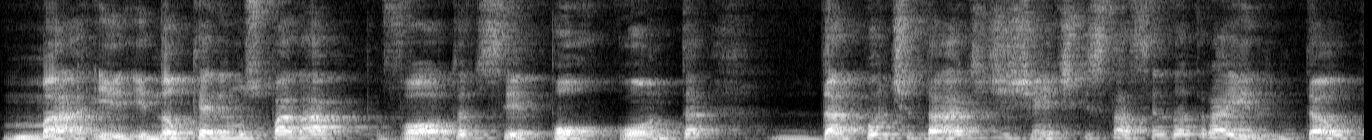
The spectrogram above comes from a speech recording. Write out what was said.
mas, e, e não queremos parar, volta a dizer, por conta da quantidade de gente que está sendo atraído. Então,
